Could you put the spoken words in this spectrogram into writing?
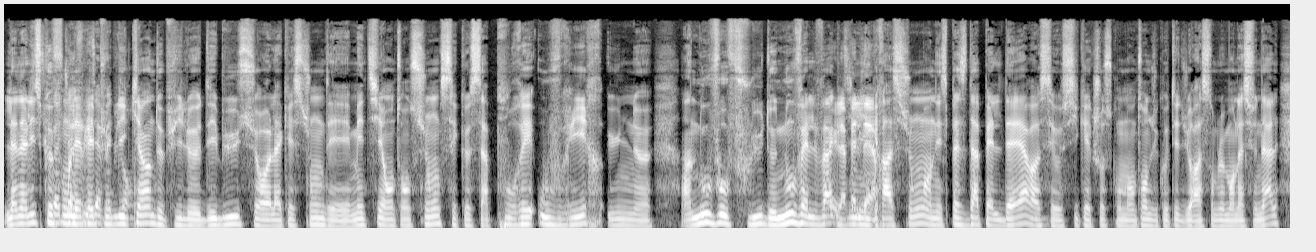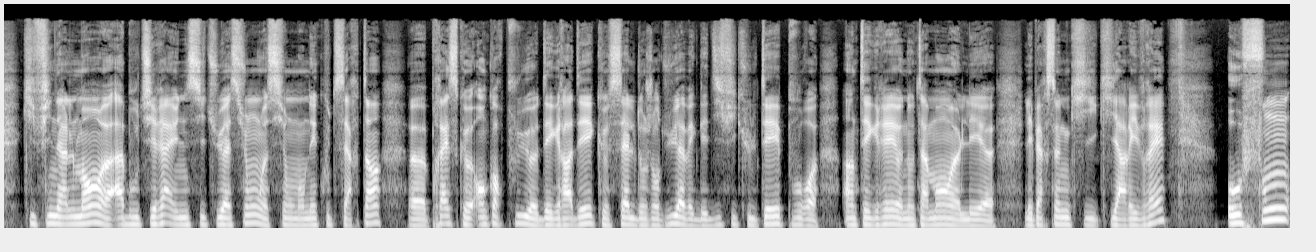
L'analyse que font les républicains depuis le début sur la question des métiers en tension, c'est que ça pourrait ouvrir une, un nouveau flux, de nouvelles vagues d'immigration, en espèce d'appel d'air. C'est aussi quelque chose qu'on entend du côté du Rassemblement national, qui finalement euh, aboutirait à une situation, euh, si on en écoute certains, euh, presque encore plus dégradée que celle d'aujourd'hui, avec des difficultés pour intégrer notamment les, les personnes qui, qui arriveraient. Au fond,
